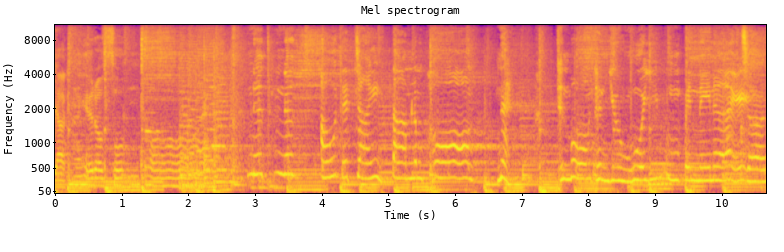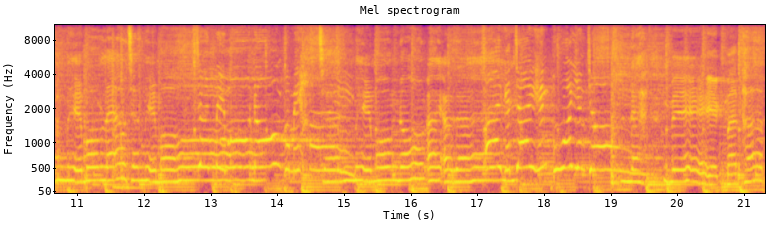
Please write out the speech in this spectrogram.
อยากให้เราสมปองนึกนึกเอาแต่ใจตามลำพอง แน่ท่านมองท่านอยู่หัวยิ้มเป็นในในฉันไม่มองแล้วฉันไม่มองจันไม่มองน้องก็ไม่ให้ฉันไม่มองน้องอายอะไรอายกับใจเห็นผัวยังจองนะเมฆมาทับ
